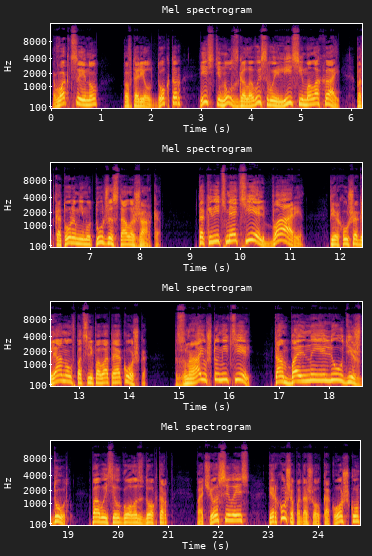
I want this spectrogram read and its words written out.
«Вакцину!» — повторил доктор и стянул с головы свой лисий малахай, под которым ему тут же стало жарко. «Так ведь метель, барин!» Перхуша глянул в подслеповатое окошко. «Знаю, что метель. Там больные люди ждут», — повысил голос доктор. Почесываясь, Перхуша подошел к окошку,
